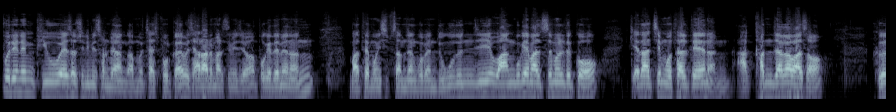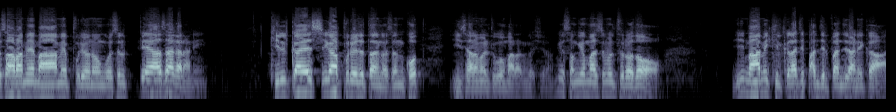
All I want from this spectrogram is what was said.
뿌리는 비유에서 주님이 설명한 거 한번 다시 볼까요? 잘 아는 말씀이죠. 보게 되면은 마태복음 13장 보면 누구든지 왕국의 말씀을 듣고 깨닫지 못할 때에는 악한 자가 와서 그 사람의 마음에 뿌려놓은 것을 빼앗아 가라니 길가에 씨가 뿌려졌다는 것은 곧 이 사람을 두고 말하는 것이죠. 성경 말씀을 들어도 이 마음이 길가같이 반질반질하니까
